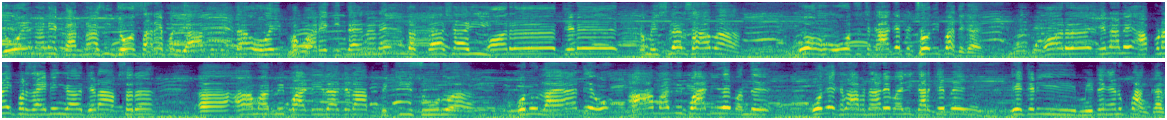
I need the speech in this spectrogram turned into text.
ਜੋ ਇਹਨਾਂ ਨੇ ਕਰਨਾ ਸੀ ਜੋ ਸਾਰੇ ਪੰਜਾਬ 'ਚ ਕੀਤਾ ਉਹੀ ਫਗਵਾੜੇ ਕੀਤਾ ਇਹਨਾਂ ਨੇ। ਧੱਕਾਸ਼ਾਹੀ। ਔਰ ਜਿਹੜੇ ਕਮਿਸ਼ਨਰ ਸਾਹਿਬ ਆ ਉਹ ਉਸ ਚਕਾ ਕੇ ਪਿੱਛੋਂ ਦੀ ਭੱਜ ਗਏ। ਔਰ ਇਹਨਾਂ ਨੇ ਆਪਣਾ ਹੀ ਪ੍ਰੈਜ਼ਾਈਡਿੰਗ ਜਿਹੜਾ ਅਫਸਰ ਆਮ ਆਦਮੀ ਪਾਰਟੀ ਦਾ ਜਿਹੜਾ ਵਿੱਕੀ ਸੂਦ ਆ ਉਹਨੂੰ ਲਾਇਆ ਤੇ ਉਹ ਆਮ ਆਦਮੀ ਪਾਰਟੀ ਦੇ ਬੰਦੇ ਉਹਦੇ ਖਿਲਾਫ ਨਾਅਰੇਬਾਜ਼ੀ ਕਰਕੇ ਪਏ ਇਹ ਜਿਹੜੀ ਮੀਟਿੰਗ ਇਹਨੂੰ ਭੰਗ ਕਰ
